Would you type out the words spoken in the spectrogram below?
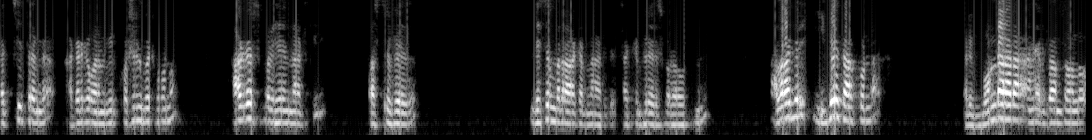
ఖచ్చితంగా అక్కడికి వన్ వీక్ క్వశ్చన్ పెట్టుకున్నాం. ఆగస్టు పదిహేను నాటికి ఫస్ట్ ఫేజ్ డిసెంబర్ ఆఖరి నాటికి సెకండ్ ఫేజ్ కూడా అవుతుంది. అలాగే ఇదే కాకుండా మరి బొండారా అనే ప్రాంతంలో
